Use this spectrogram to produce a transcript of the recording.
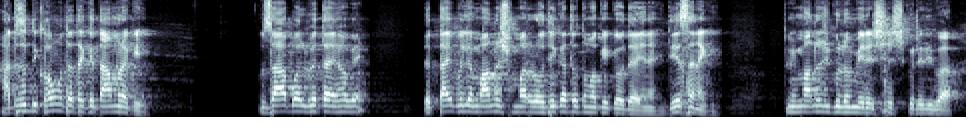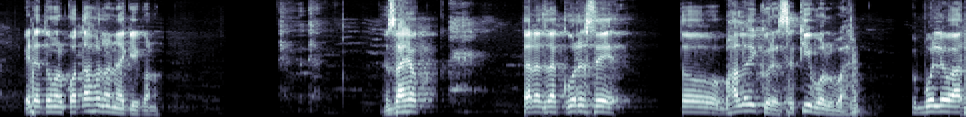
হাতে যদি ক্ষমতা থাকে তা আমরা কি? যা বলবে তাই হবে। তাই বলে মানুষ মারার অধিকার তো তোমাকে কেউ দেয় নাই। দিয়েছে নাকি? তুমি মানুষগুলো মেরে শেষ করে দিবা। এটা তোমার কথা হলো নাকি কোনো? যাই হোক, তারা যা করেছে তো ভালোই করেছে, কি বলবা বলেও আর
